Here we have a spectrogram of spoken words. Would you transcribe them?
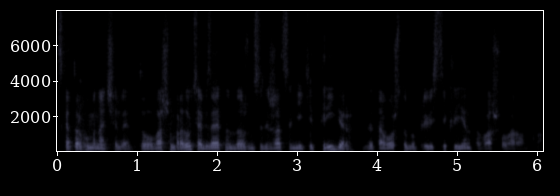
с которого мы начали, то в вашем продукте обязательно должен содержаться некий триггер для того, чтобы привести клиента в вашу воронку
